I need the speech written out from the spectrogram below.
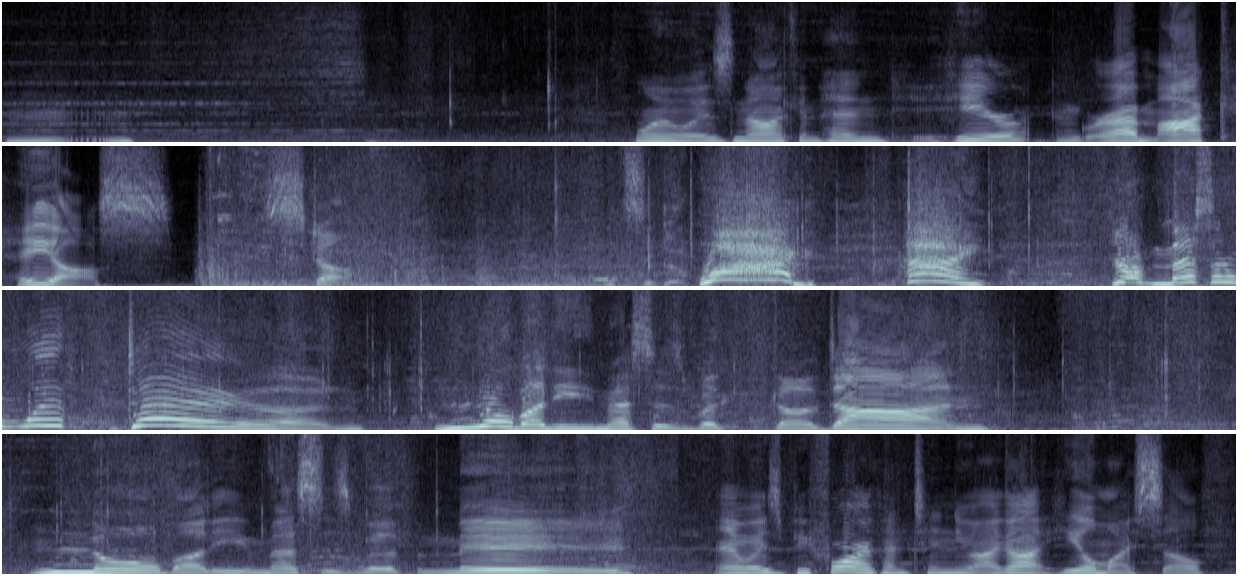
Hmm. Well, anyways, now I can head here and grab my chaos stuff. Let's see. Wag! Hey! You're messing with Dan! Nobody messes with the Dan. Nobody messes with me. Anyways, before I continue, I gotta heal myself.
